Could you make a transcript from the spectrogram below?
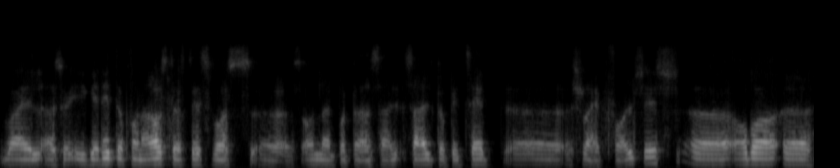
weil also ich gehe nicht davon aus, dass das, was äh, das Online-Portal Salto BZ äh, schreibt, falsch ist. Äh, aber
